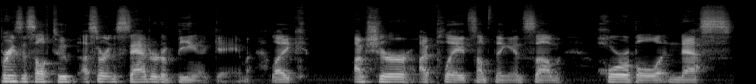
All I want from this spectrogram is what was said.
brings itself to a certain standard of being a game. Like I'm sure I played something in some horrible NES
